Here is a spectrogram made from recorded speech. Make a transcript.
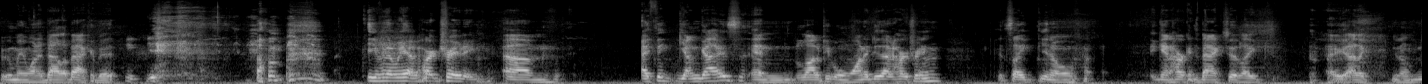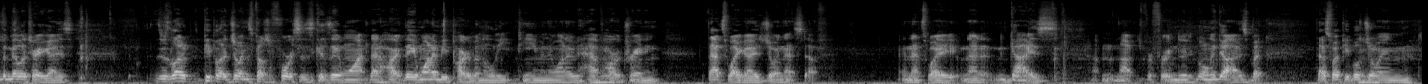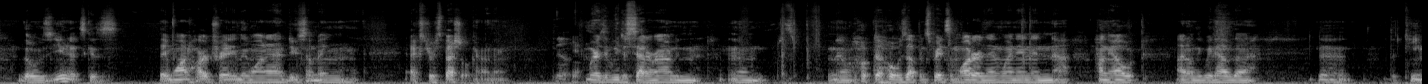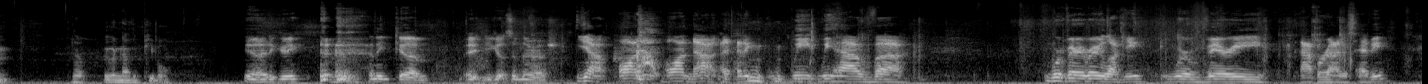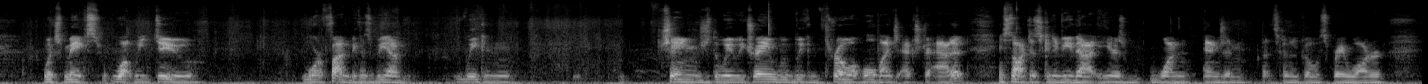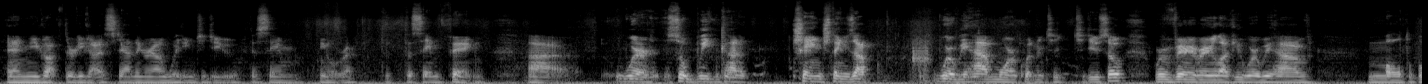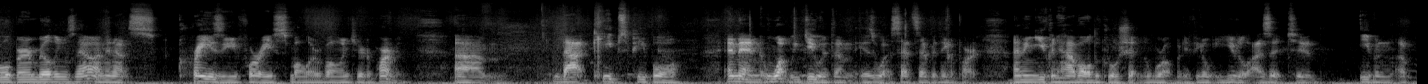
we may want to dial it back a bit. um, even though we have hard training, um, I think young guys and a lot of people want to do that hard training. It's like you know, again, harkens back to like, I, I like you know the military guys. There's a lot of people that join the special forces because they want that hard. They want to be part of an elite team and they want to have hard training. That's why guys join that stuff, and that's why not guys. I'm not referring to only guys, but that's why people join those units because they want hard training. They want to do something extra special, kind of thing. Yeah. Yeah. Whereas if we just sat around and you know, just, you know hooked a hose up and sprayed some water and then went in and uh, hung out, I don't think we'd have the the, the team. Nope. We wouldn't have the people. Yeah, I'd agree. I think um, you got something there, Ash. yeah on on that I, I think we we have uh, we're very very lucky we're very apparatus heavy which makes what we do more fun because we have we can change the way we train we, we can throw a whole bunch extra at it. It's not just going to be that here's one engine that's going to go spray water and you got 30 guys standing around waiting to do the same you know the, the same thing. Uh, where so we can kind of change things up where we have more equipment to, to do so. We're very very lucky where we have multiple burn buildings now. I mean that's crazy for a smaller volunteer department. Um, that keeps people and then what we do with them is what sets everything apart. I mean you can have all the cool shit in the world but if you don't utilize it to even a,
